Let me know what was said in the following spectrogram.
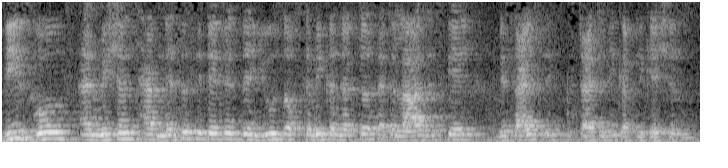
These goals and missions have necessitated the use of semiconductors at a large scale besides its strategic applications.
